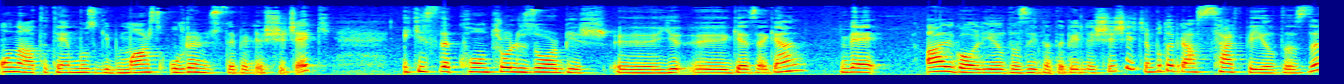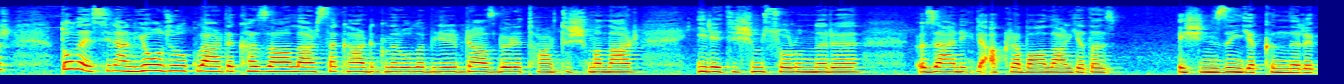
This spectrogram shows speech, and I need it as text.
16 Temmuz gibi Mars Uranüs'te birleşecek. İkisi de kontrolü zor bir e, e, gezegen ve Algol yıldızıyla da birleşeceği için bu da biraz sert bir yıldızdır. Dolayısıyla hani yolculuklarda kazalar, sakarlıklar olabilir. Biraz böyle tartışmalar, iletişim sorunları, özellikle akrabalar ya da eşinizin yakınları,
